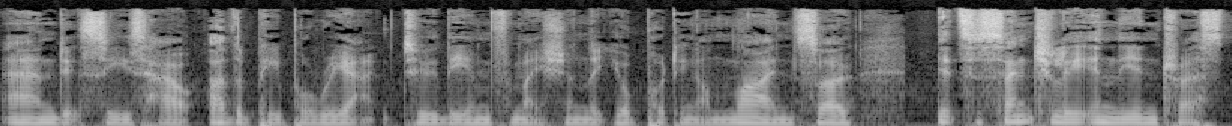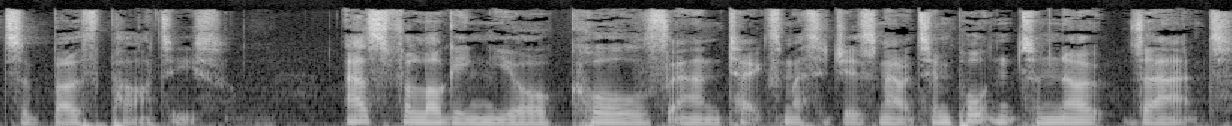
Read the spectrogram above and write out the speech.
and it sees how other people react to the information that you're putting online. So it's essentially in the interests of both parties. As for logging your calls and text messages, now it's important to note that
